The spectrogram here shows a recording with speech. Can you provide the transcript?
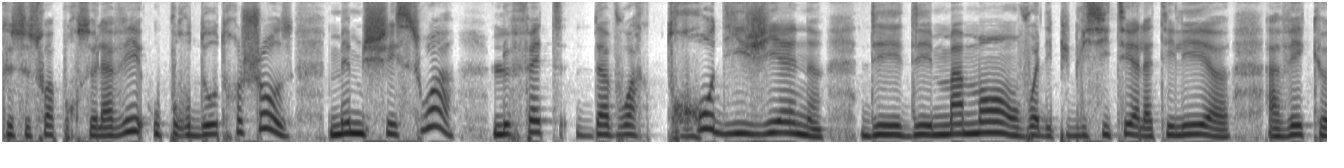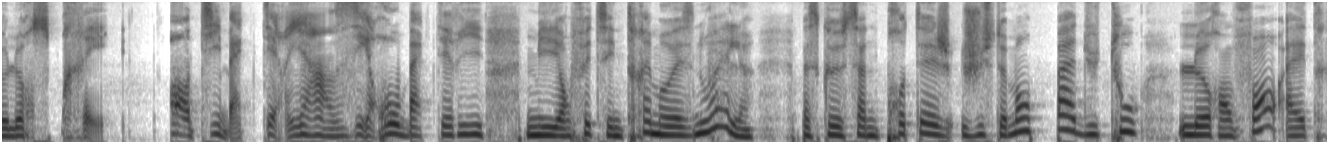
que ce soit pour se laver ou pour d'autres choses. Même chez soi, le fait d'avoir trop d'hygiène, des, mamans, on voit des publicités à la télé euh, avec euh, leur spray antibactérien, zéro bactérie. Mais en fait, c'est une très mauvaise nouvelle parce que ça ne protège justement pas du tout leur enfant à être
